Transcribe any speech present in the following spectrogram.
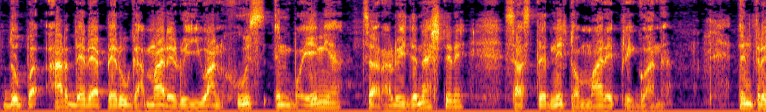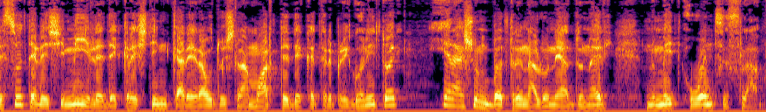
după arderea peruga marelui Ioan Hus în Boemia, țara lui de naștere, s-a stârnit o mare prigoană. Între sutele și miile de creștini care erau duși la moarte de către prigonitori, era și un bătrân al unei adunări numit Wenceslav.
